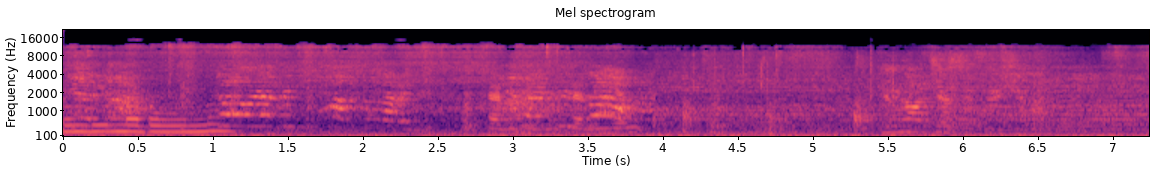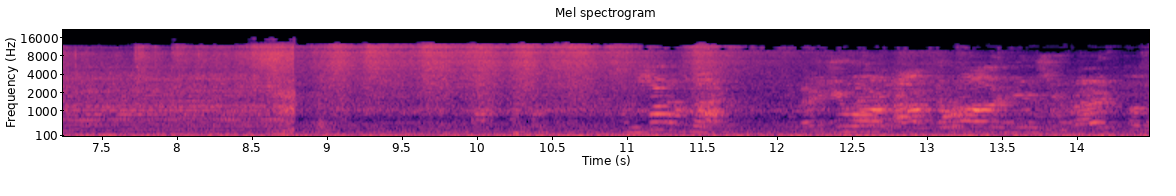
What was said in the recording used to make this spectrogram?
Hindi marunong. You are Abdurrahman Yusi, right? From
